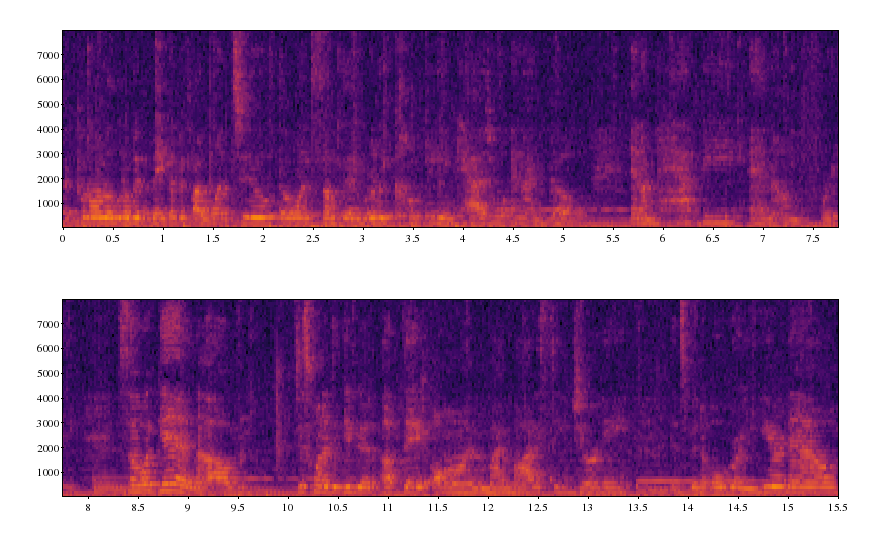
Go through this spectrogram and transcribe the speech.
I put on a little bit of makeup if I want to throw on something really comfy and casual and I go. And I'm happy and I'm free. So again um, just wanted to give you an update on my modesty journey it's been over a year now.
